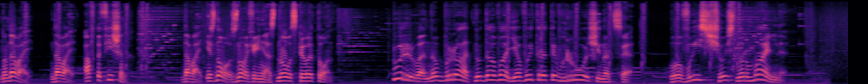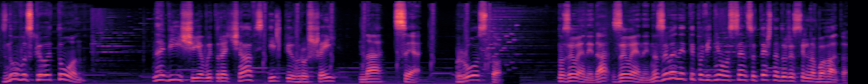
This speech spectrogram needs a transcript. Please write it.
ну давай, давай, автофішинг. Давай. І знову, знову фігня, знову скелетон. Курва, ну брат, ну давай, я витратив гроші на це. Ловись щось нормальне. Знову скелетон. Навіщо я витрачав стільки грошей на це? Просто. Ну, зелений, да? Зелений. Ну, зелений, типу, від нього сенсу теж не дуже сильно багато.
